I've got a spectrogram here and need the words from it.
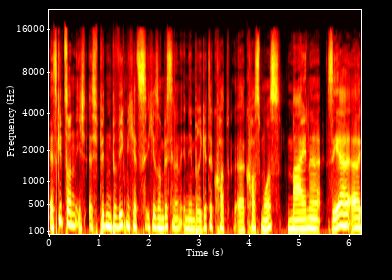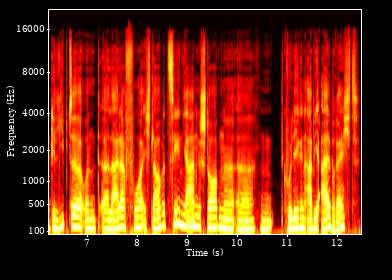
es gibt so ein, ich, ich bin, bewege mich jetzt hier so ein bisschen in, in dem Brigitte-Kosmos. Meine sehr äh, geliebte und äh, leider vor, ich glaube, zehn Jahren gestorbene äh, Kollegin Abi Albrecht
